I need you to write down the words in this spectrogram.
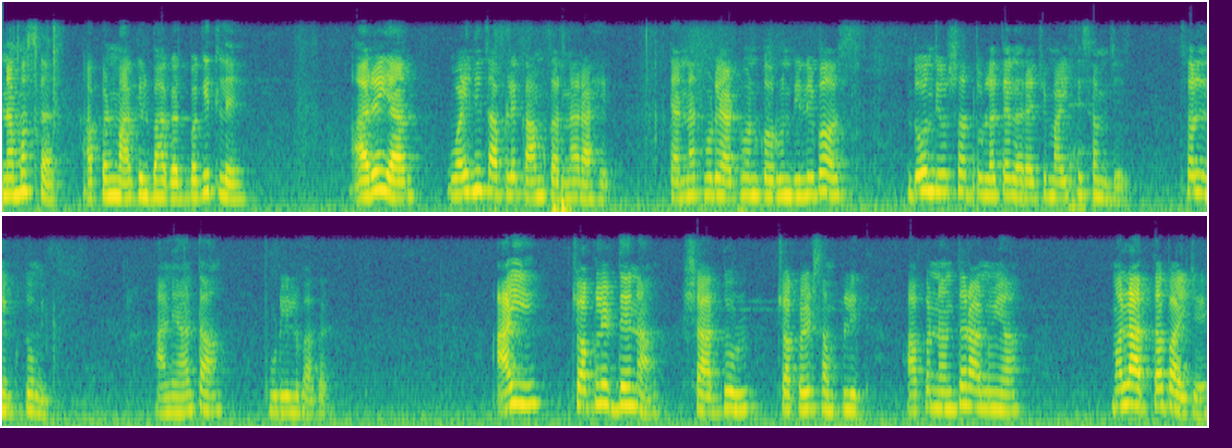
नमस्कार आपण मागील भागात बघितले. अरे यार वहिनीच आपले काम करणार आहेत. त्यांना थोडी आठवण करून दिली बस. दोन दिवसात तुला त्या घराची माहिती समजेल. चल निघतो मी. आणि आता पुढील भागात. आई चॉकलेट दे ना. शार्दूल चॉकलेट संपलीत. आपण नंतर आणूया. मला आत्ता पाहिजे.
